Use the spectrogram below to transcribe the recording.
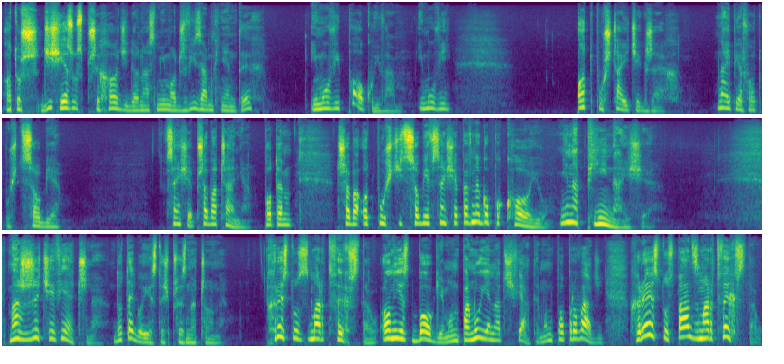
Otóż dziś Jezus przychodzi do nas mimo drzwi zamkniętych i mówi: Pokój wam. I mówi: Odpuszczajcie grzech. Najpierw odpuść sobie, w sensie przebaczenia. Potem trzeba odpuścić sobie w sensie pewnego pokoju. Nie napinaj się. Masz życie wieczne. Do tego jesteś przeznaczony. Chrystus zmartwychwstał. On jest Bogiem, On panuje nad światem, On poprowadzi. Chrystus, Pan zmartwychwstał.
